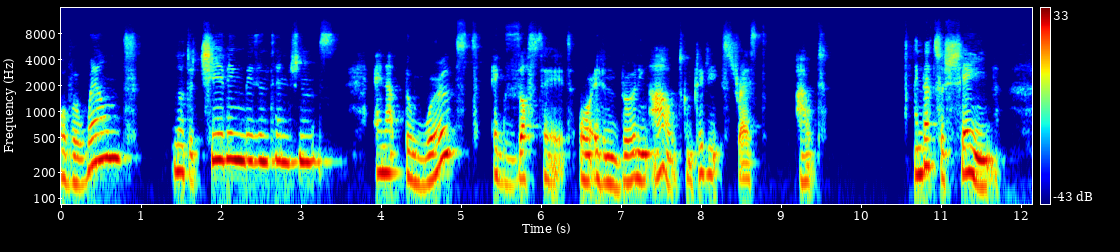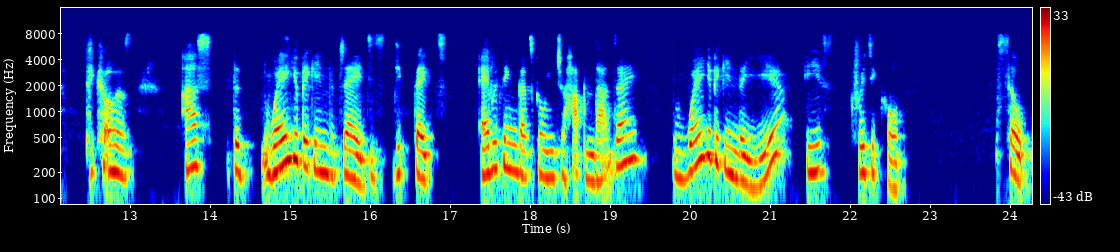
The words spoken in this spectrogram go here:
overwhelmed, not achieving these intentions, and at the worst, exhausted or even burning out, completely stressed out. And that's a shame because as the way you begin the day dictates everything that's going to happen that day, the way you begin the year is critical. So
